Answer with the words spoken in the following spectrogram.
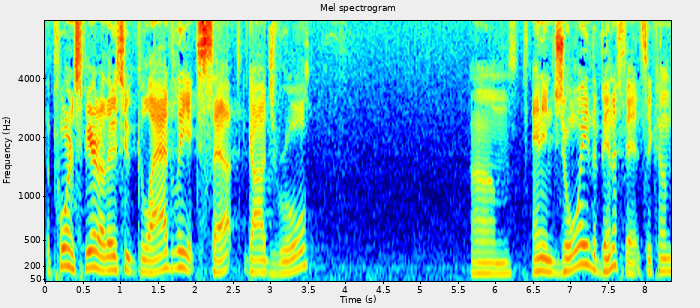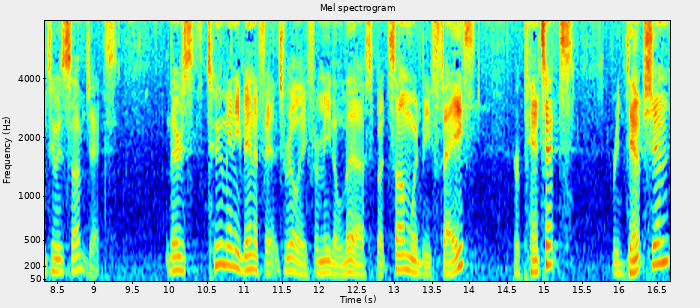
the poor in spirit are those who gladly accept God's rule um, and enjoy the benefits that come to his subjects there's too many benefits, really, for me to list, but some would be faith, repentance, redemption,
